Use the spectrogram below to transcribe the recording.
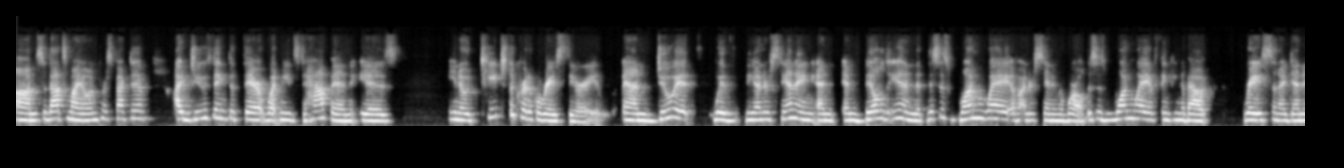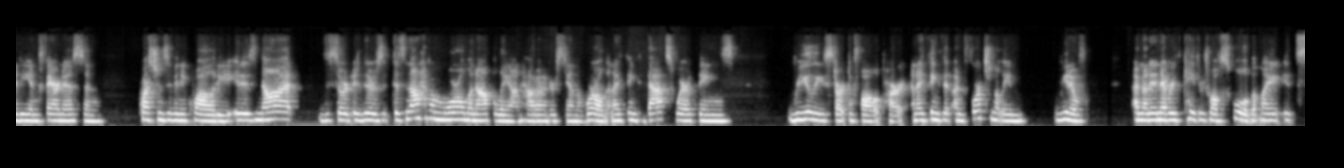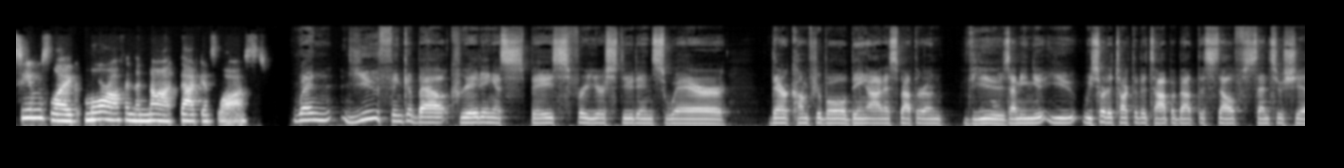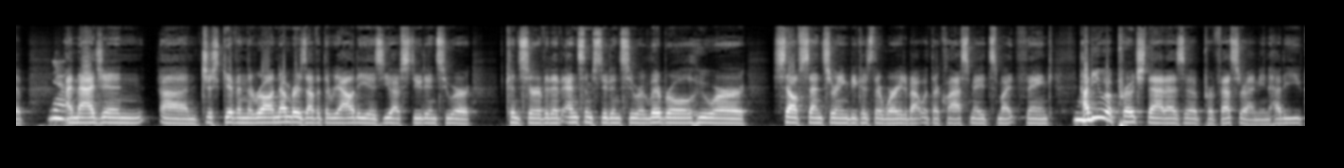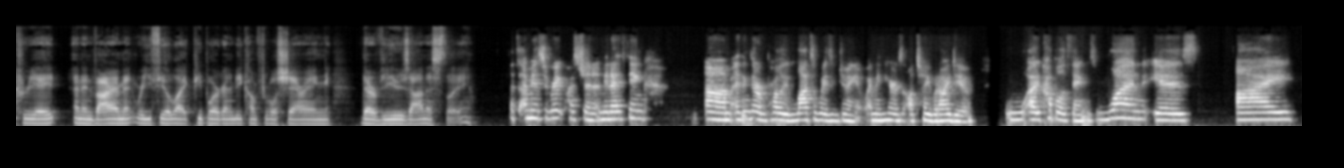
Um, so that's my own perspective. I do think that there, what needs to happen is, you know, teach the critical race theory and do it with the understanding and and build in that this is one way of understanding the world. This is one way of thinking about race and identity and fairness and questions of inequality. It is not sort of, there's does not have a moral monopoly on how to understand the world. And i think that's where things really start to fall apart. And i think that unfortunately you know i'm not in every k through 12 school but my it seems like more often than not that gets lost. When you think about creating a space for your students where they're comfortable being honest about their own views. I mean, you you we sort of talked at the top about the self censorship. Yeah. I imagine um, just given the raw numbers of it, the reality is you have students who are conservative and some students who are liberal who are self censoring because they're worried about what their classmates might think. Mm-hmm. How do you approach that as a professor? I mean, how do you create an environment where you feel like people are going to be comfortable sharing their views honestly? That's, I mean, it's a great question. I mean, I think um, I think there are probably lots of ways of doing it. I mean, here's, I'll tell you what I do. A couple of things. One is I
